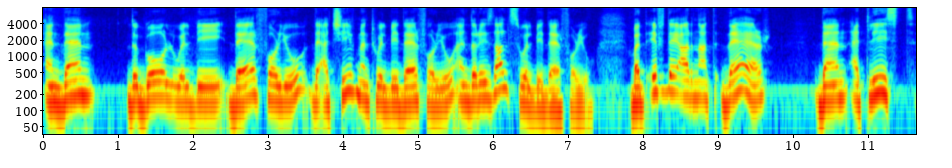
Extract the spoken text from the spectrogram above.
and then the goal will be there for you, the achievement will be there for you, and the results will be there for you. But if they are not there, then at least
